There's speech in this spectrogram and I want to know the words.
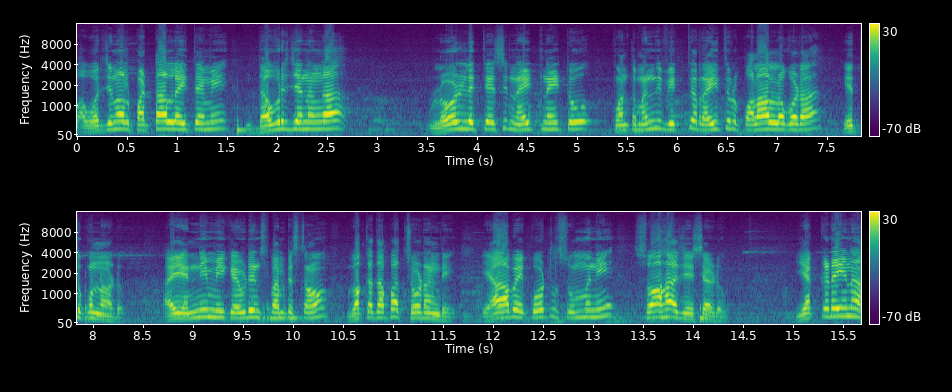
ఒరిజినల్ పట్టాలు అయితేమి దౌర్జన్యంగా లోడ్లు ఎత్తేసి నైట్ నైటు కొంతమంది వ్యక్తి రైతులు పొలాల్లో కూడా ఎత్తుకున్నాడు. అవన్నీ మీకు ఎవిడెన్స్ పంపిస్తాం. ఒక దప చూడండి. యాభై కోట్ల సొమ్ముని సోహా చేశాడు. ఎక్కడైనా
